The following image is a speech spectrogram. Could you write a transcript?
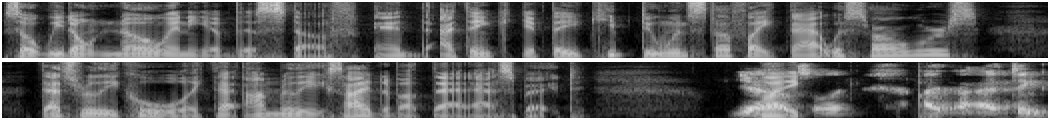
So we don't know any of this stuff. And I think if they keep doing stuff like that with Star Wars, that's really cool. Like that I'm really excited about that aspect. Yeah, Like- absolutely. I, I think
